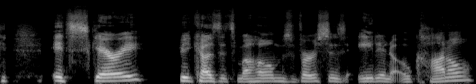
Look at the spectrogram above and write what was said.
it's scary because it's Mahomes versus Aidan O'Connell.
